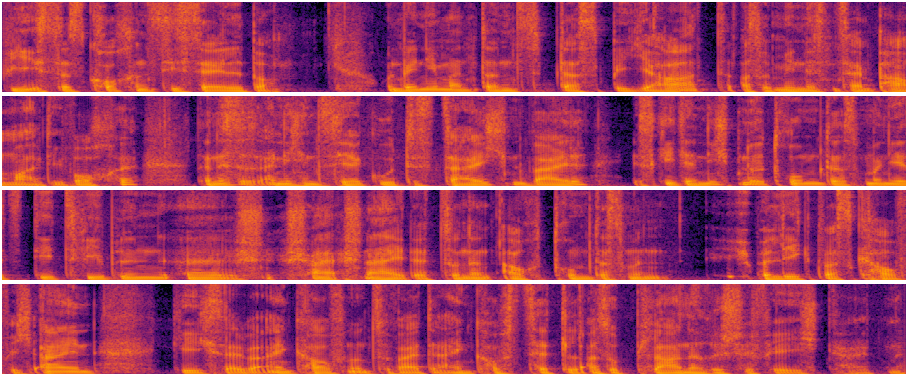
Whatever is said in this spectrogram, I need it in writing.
wie ist das Kochen Sie selber? Und wenn jemand dann das bejaht, also mindestens ein paar Mal die Woche, dann ist das eigentlich ein sehr gutes Zeichen, weil es geht ja nicht nur darum, dass man jetzt die Zwiebeln äh, schneidet, sondern auch darum, dass man überlegt, was kaufe ich ein, gehe ich selber einkaufen und so weiter, Einkaufszettel, also planerische Fähigkeiten.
